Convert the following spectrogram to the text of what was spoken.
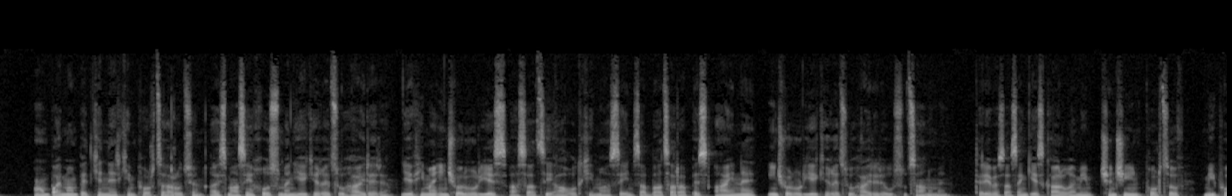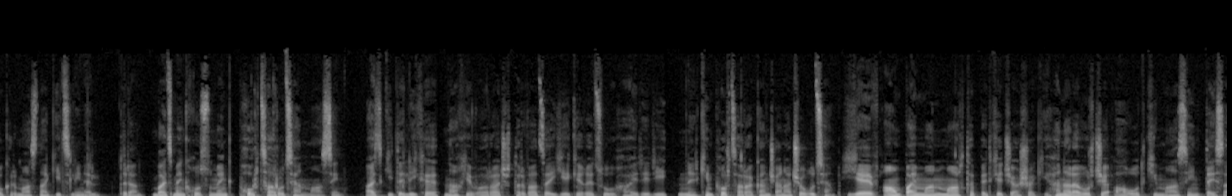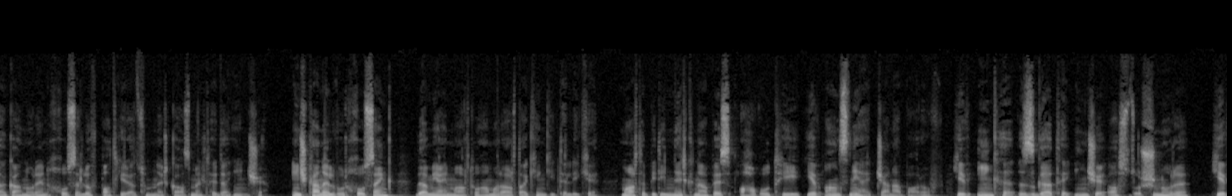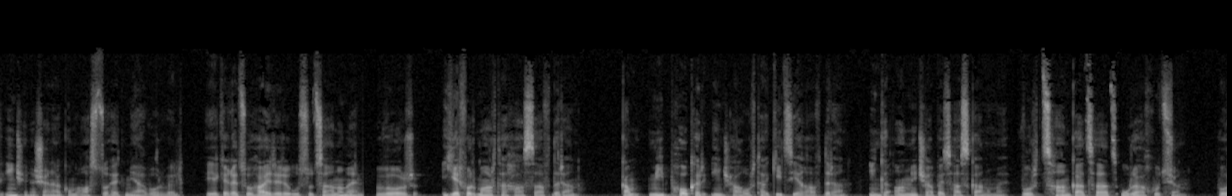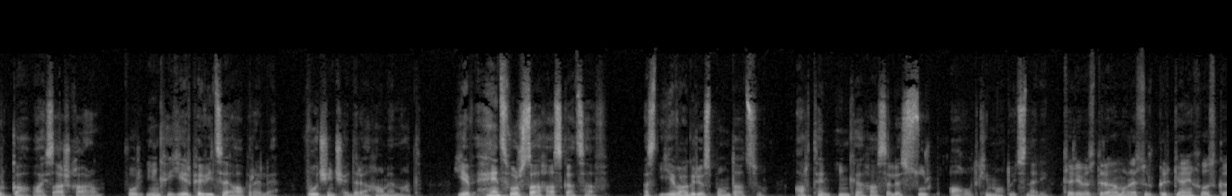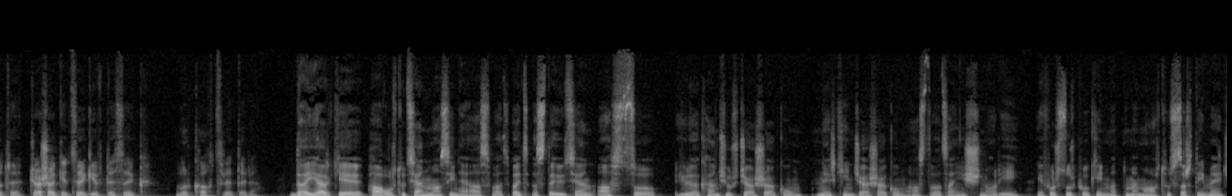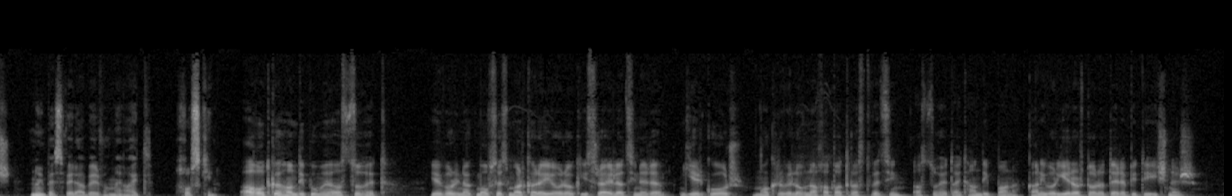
անպայման պետք է ներքին փորձառություն։ Այս մասին խոսում են եկեղեցու հայրերը։ Եվ հիմա ինչ որ որ ես ասացի աղոթքի մասին, սա բացառապես այն է, ինչ որ որ եկեղեցու հայրերը ուսուցանում են։ Թերևս ասենք ես կարող եմ իմ չնչին փորձով մի փոքր մասնակից լինել դրան, բայց մենք խոսում ենք փորձառության մասին Այս գիտելիքը նախ եւ առաջ տրված է եկեղեցու հայրերի ներքին փորձառական ճանաչողությամբ եւ անպայման մարդը պետք է ճաշակի հնարավոր չէ աղոթքի մասին տեսականորեն խոսելով պատկերացումներ կազմել թե դա ինչ է ինչքան էլ որ խոսենք դա միայն մարդու համար արտաքին գիտելիք է մարդը պիտի ներքնապես աղոթի եւ անցնի այդ ճանապարհով եւ ինքը զգա թե ինչ է Աստծո շնորը եւ ինչ է նշանակում Աստծո հետ միավորվել եկեղեցու հայրերը ուսուցանում են, որ երբ որ մարդը հասավ դրան կամ մի փոքր ինչ հաղորդակից եղավ դրան, ինքը անմիջապես հասկանում է, որ ցանկացած ուրախություն, որ կա այս աշխարհում, որ ինքը երբևիցե ապրել է, ոչինչ է դրա համեմատ։ Եվ հենց որ սա հասկացավ, ըստ Եվագրիոս Պոնտացու, արդեն ինքը հասել է Սուրբ աղոթքի մատույցներին։ Թերևս դրա համար է Սուրբ Գրքային խոսքը, թե ճաշակեցեք եւ տեսեք, որ քաղցր է Տերը։ Դա իհարկե հաղորդության մասին է ասված, բայց ըստ էության Աստծո յուրաքանչյուր ճաշակում, ներքին ճաշակում Աստվածային շնորհի, երբ որ Սուրբ Հոգին մտնում է մարդու սրտի մեջ, նույնպես վերաբերվում է այդ խոսքին։ Աղոթքը հանդիպում է Աստծո հետ, Եվ օրինակ Մովսես Մարգարեի օրոք իսրայելացիները երկու օր մաքրվելով նախապատրաստվեցին Աստծո հետ այդ հանդիպանը, քանի որ երրորդ օրը Տերը պիտի իջներ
